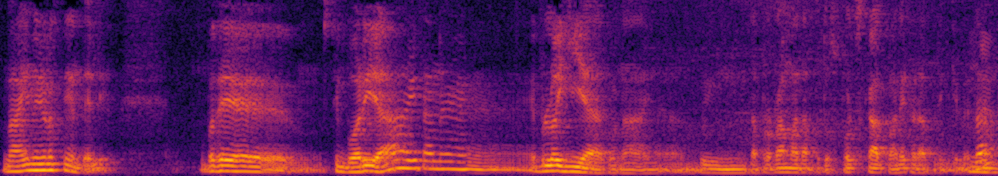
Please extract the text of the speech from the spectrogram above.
να είναι όλα στην εν τέλει. Οπότε ε, στην πορεία ήταν ε, ευλογία το να ε, είναι τα προγράμματα από το Sports Cup που ανέφερα πριν και μετά.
